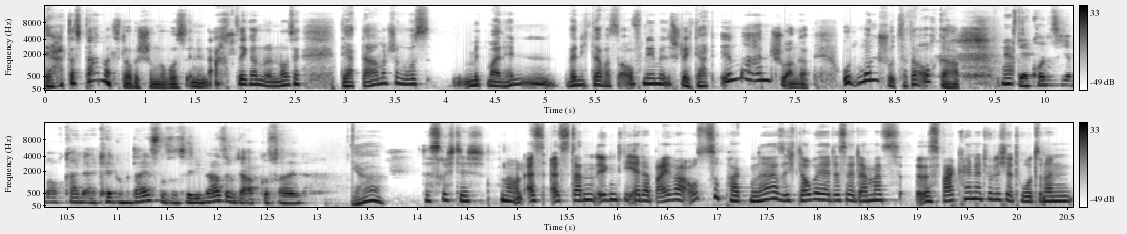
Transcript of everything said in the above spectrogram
der hat das damals, glaube ich, schon gewusst. In den 80ern oder 90ern. Der hat damals schon gewusst, mit meinen Händen, wenn ich da was aufnehme, ist schlecht. Der hat immer Handschuhe angehabt. Und Mundschutz hat er auch gehabt. Der konnte sich aber auch keine Erkältung leisten, sonst wäre die Nase wieder abgefallen. Ja. Das ist richtig. Genau. Und als, als dann irgendwie er dabei war, auszupacken, ne? Also ich glaube ja, dass er damals, das war kein natürlicher Tod, sondern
